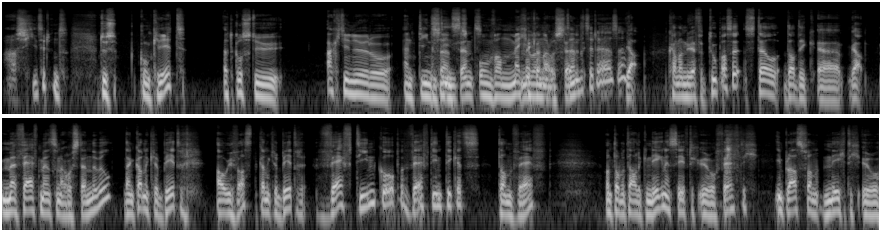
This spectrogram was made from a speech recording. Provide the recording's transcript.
Ah, schitterend. Dus concreet, het kost u 18 euro en 10 cent, cent om van Mechelen, Mechelen naar Oostende te reizen. Ja, ik ga dat nu even toepassen. Stel dat ik eh, ja, met vijf mensen naar Oostende wil, dan kan ik er beter, hou je vast, kan ik er beter 15 kopen, 15 tickets, dan 5. Want dan betaal ik 79,50 euro in plaats van 90,50 euro.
